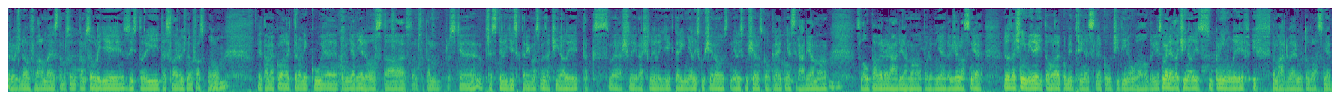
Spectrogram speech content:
Rožnov, Valmes, tam jsou, tam jsou lidi z historií Tesla, Rožnov a spol. Mm-hmm je tam jako elektroniku je poměrně dost a jsem se tam prostě přes ty lidi, s kterými jsme začínali, tak jsme našli, našli lidi, kteří měli zkušenost, měli zkušenost konkrétně s rádiama, mm-hmm. s low power rádiama a podobně, takže vlastně do značné míry i tohle jakoby přinesli jako určitý know-how, takže jsme nezačínali z úplný nuly i v tom hardwareu, to vlastně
